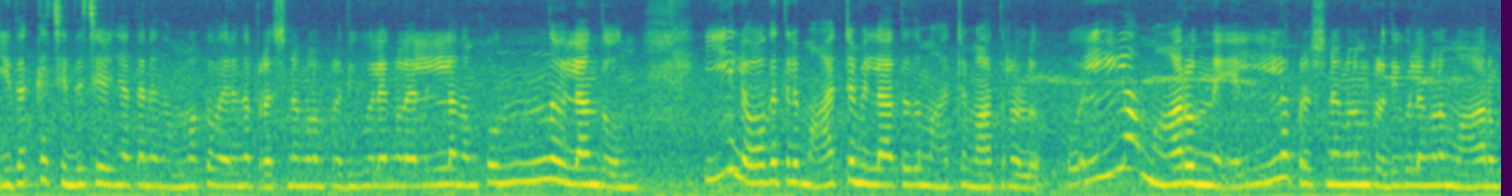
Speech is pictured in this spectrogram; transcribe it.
ഇതൊക്കെ ചിന്തിച്ചു കഴിഞ്ഞാൽ തന്നെ നമുക്ക് വരുന്ന പ്രശ്നങ്ങളും പ്രതികൂലങ്ങളും എല്ലാം നമുക്കൊന്നുമില്ലാന്ന് തോന്നും. ഈ ലോകത്തിൽ മാറ്റമില്ലാത്തത് മാറ്റം മാത്രമേ ഉള്ളൂ. എല്ലാം മാറുന്നേ എല്ലാ പ്രശ്നങ്ങളും പ്രതികൂലങ്ങളും മാറും.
